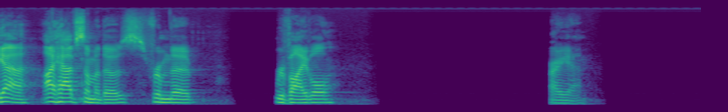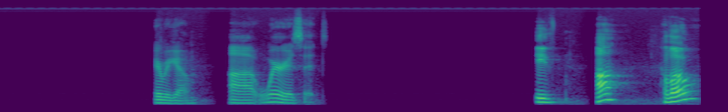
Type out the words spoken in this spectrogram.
Yeah, I have some of those from the revival. Right, yeah. Here we go. Uh, where is it? Huh? Hello?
